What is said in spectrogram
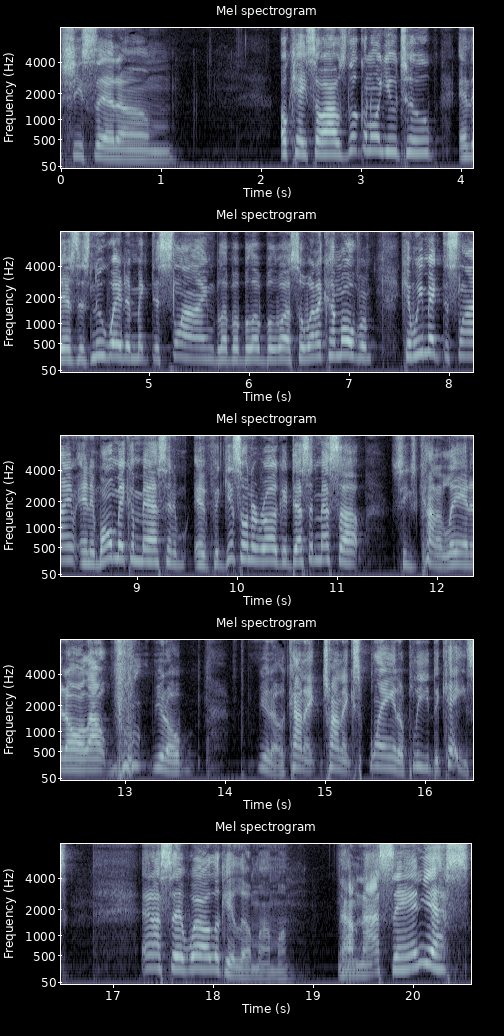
she said, um, okay, so I was looking on YouTube and there's this new way to make this slime, blah, blah, blah, blah, blah. So when I come over, can we make the slime and it won't make a mess? And if it gets on the rug, it doesn't mess up. She's kind of laying it all out, you know, you know, kind of trying to explain or plead the case. And I said, well, look here, little mama. I'm not saying yes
